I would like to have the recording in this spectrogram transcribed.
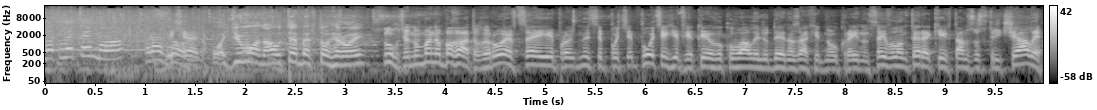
поплетемо разом. Звичайно. О, Дімон, а у тебе хто герой? Слухайте, ну в мене багато героїв. Це і провідниці поті- потягів, які евакували людей на західну Україну. Це і волонтери, які їх там зустрічали.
